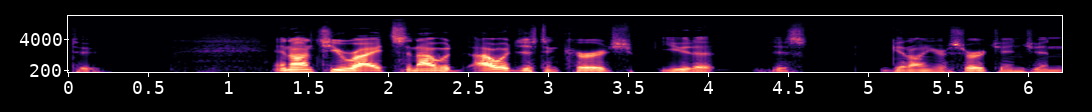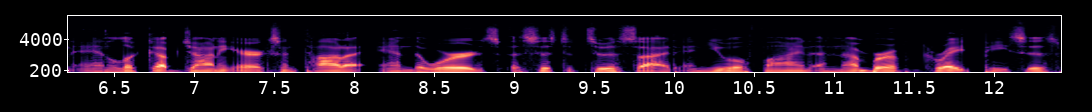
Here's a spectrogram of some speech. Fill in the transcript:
too. And on she writes, and I would I would just encourage you to just get on your search engine and look up Joni Eareckson Tada and the words assisted suicide, and you will find a number of great pieces.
